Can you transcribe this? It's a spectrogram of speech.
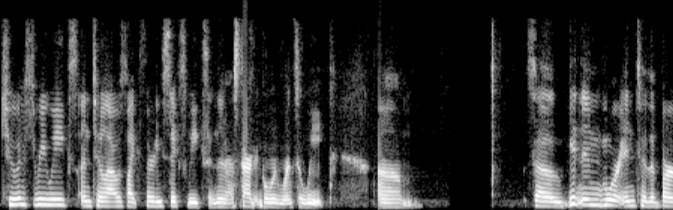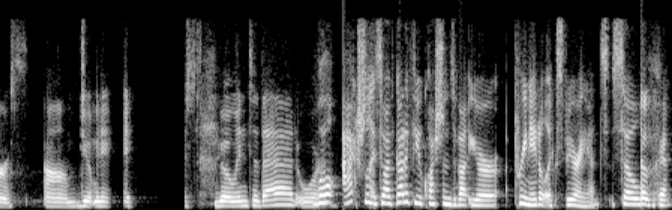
two or three weeks until I was like 36 weeks, and then I started going once a week. Um, so getting in more into the birth, um, do you want me to go into that or? Well actually so i've got a few questions about your prenatal experience. So okay.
